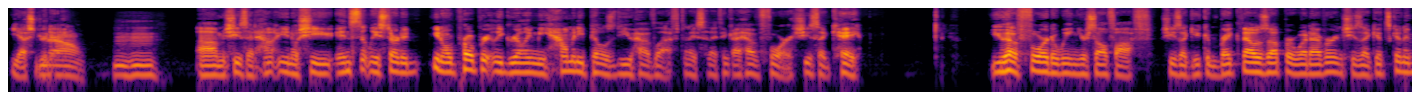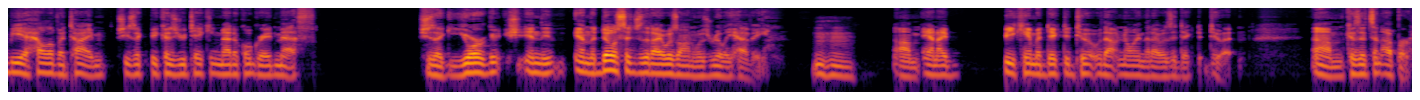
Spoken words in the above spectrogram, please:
yesterday." No. Mm-hmm. Um, she said, "How you know?" She instantly started, you know, appropriately grilling me. How many pills do you have left? And I said, "I think I have four. She's like, "Hey, you have four to wean yourself off." She's like, "You can break those up or whatever." And she's like, "It's going to be a hell of a time." She's like, "Because you're taking medical grade meth." She's like, "You're in the and the dosage that I was on was really heavy." Mm-hmm. Um, and I became addicted to it without knowing that I was addicted to it. Um, because it's an upper,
